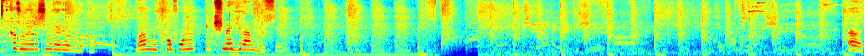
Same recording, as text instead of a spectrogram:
Dikkat uyarısını veriyorum bakın. Ben mikrofonun içine giren birisiyim. Evet.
